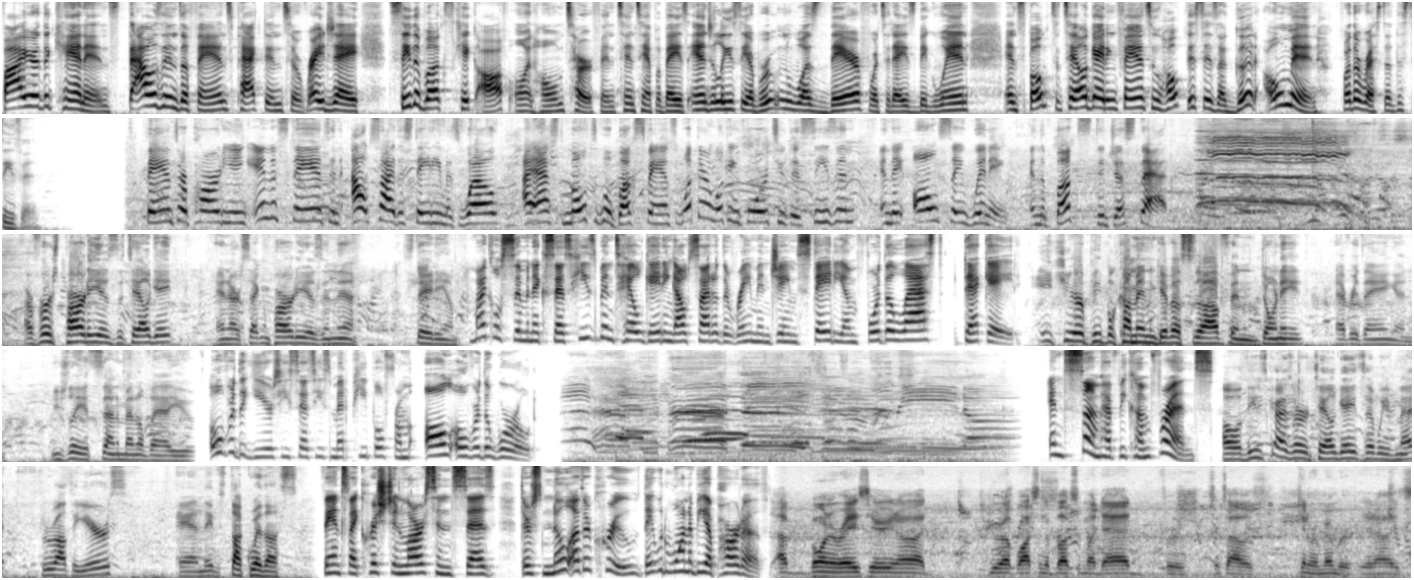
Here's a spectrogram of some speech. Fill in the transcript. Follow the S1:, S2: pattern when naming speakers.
S1: Fire the Cannons. Thousands of fans packed into Ray Jay to see the Bucs kick off on home turf. And 10 Tampa Bay's Angelicia Bruton was there for today's big win and spoke to tailgating fans who hope this is a good omen for the rest of the season.
S2: Fans are partying in the stands and outside the stadium as well. I asked multiple Bucs fans what they're looking forward to this season, and they all say winning. And the Bucs did just that.
S3: Our first party is the tailgate, and our second party is in the stadium.
S4: Michael Simonik says he's been tailgating outside of the Raymond James Stadium for the last decade.
S3: Each year, people come in and give us stuff and donate everything, and usually it's sentimental value.
S4: Over the years, he says he's met people from all over the world. And some have become friends.
S3: Oh, these guys are tailgates that we've met throughout the years, and they've stuck with us.
S4: Fans like Christian Larson says there's no other crew they would want to be a part of.
S5: I'm born and raised here, you know. I grew up watching the Bucs with my dad for since I was can remember, you know. It's,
